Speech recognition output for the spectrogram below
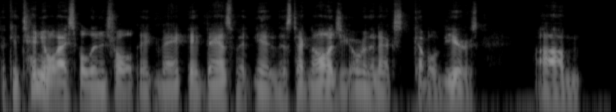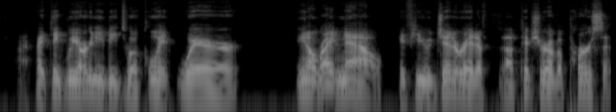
a continual exponential adva- advancement in this technology over the next couple of years. Um, I think we are going to be to a point where, you know, right now, if you generate a, a picture of a person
